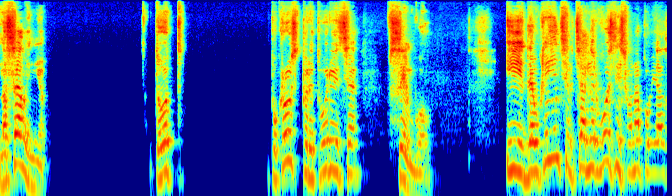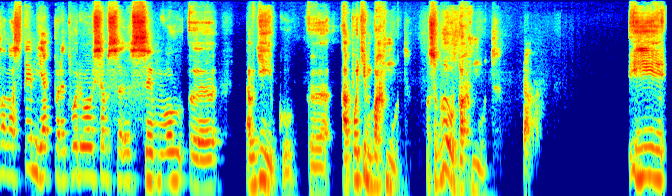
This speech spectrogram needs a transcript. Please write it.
населенню, то от Покровськ перетворюється в символ. І для українців ця нервозність вона пов'язана з тим, як перетворювався в символ е, Авдіївку, е, а потім Бахмут, особливо Бахмут. Так. І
